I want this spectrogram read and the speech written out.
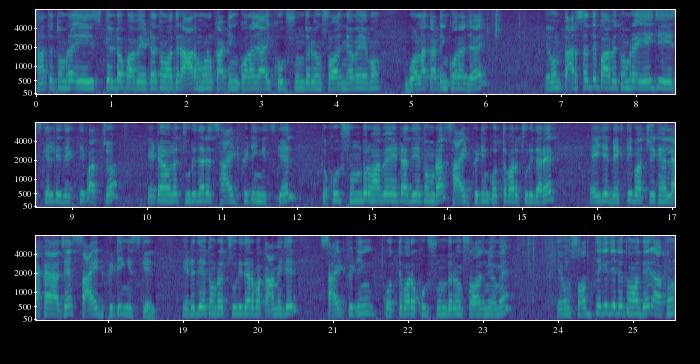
সাথে তোমরা এই স্কেলটাও পাবে, এটা তোমাদের আরমোল কাটিং করা যায়, খুব সুন্দর এবং সহজ নিয়মে এবং গলা কাটিং করা যায়। এবং তার সাথে পাবে তোমরা এই যে স্কেলটি দেখতে পাচ্ছ এটা হলো চুড়িদারের সাইড ফিটিং স্কেল তো খুব সুন্দরভাবে এটা দিয়ে তোমরা সাইড ফিটিং করতে পারো চুড়িদারের। এই যে দেখতে পাচ্ছ, এখানে লেখা আছে সাইড ফিটিং স্কেল এটা দিয়ে তোমরা চুড়িদার বা কামিজের সাইড ফিটিং করতে পারো খুব সুন্দর এবং সহজ নিয়মে। এবং সব থেকে যেটা তোমাদের এখন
